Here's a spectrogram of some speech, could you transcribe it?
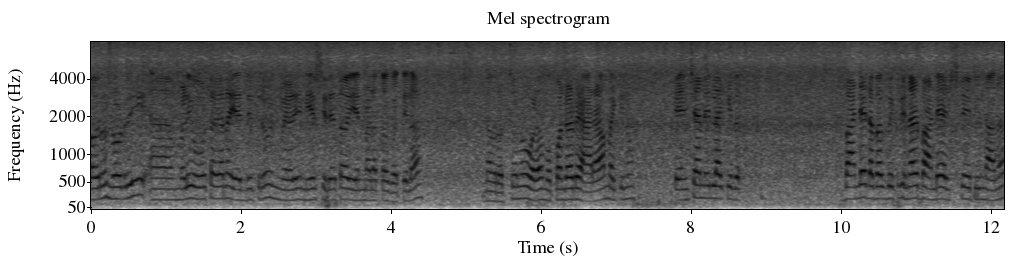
ಅವರು ನೋಡ್ರಿ ಮಳೆ ಓಟಾಗನ ಎದ್ದಿದ್ರು ಮಳೆ ನೀರು ಸಿಡಿಯತ್ತಾವ ಏನು ಮಾಡತ್ತಾವ ಗೊತ್ತಿಲ್ಲ. ನಾವು ರಚ್ಚನು ಒಳಗೆ ಮುಕ್ಕೊಂಡ್ರಿ ಆರಾಮ ಆಕಿನೂ. ಟೆನ್ಷನ್ ಇಲ್ಲ ಆಕಿದು ಬಾಂಡೆ ಡಬ್ಬಾಗ ಬೇಕ್ರಿ ನಾಳೆ ಬಾಂಡೆ ಅಷ್ಟೇ ಇಟ್ಟಿನಿ ನಾನು.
